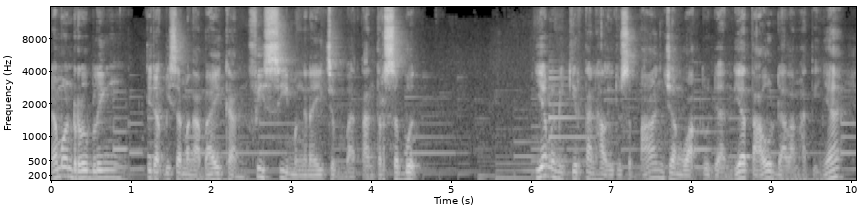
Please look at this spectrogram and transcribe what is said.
Namun Rubling tidak bisa mengabaikan visi mengenai jembatan tersebut. Ia memikirkan hal itu sepanjang waktu dan dia tahu dalam hatinya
